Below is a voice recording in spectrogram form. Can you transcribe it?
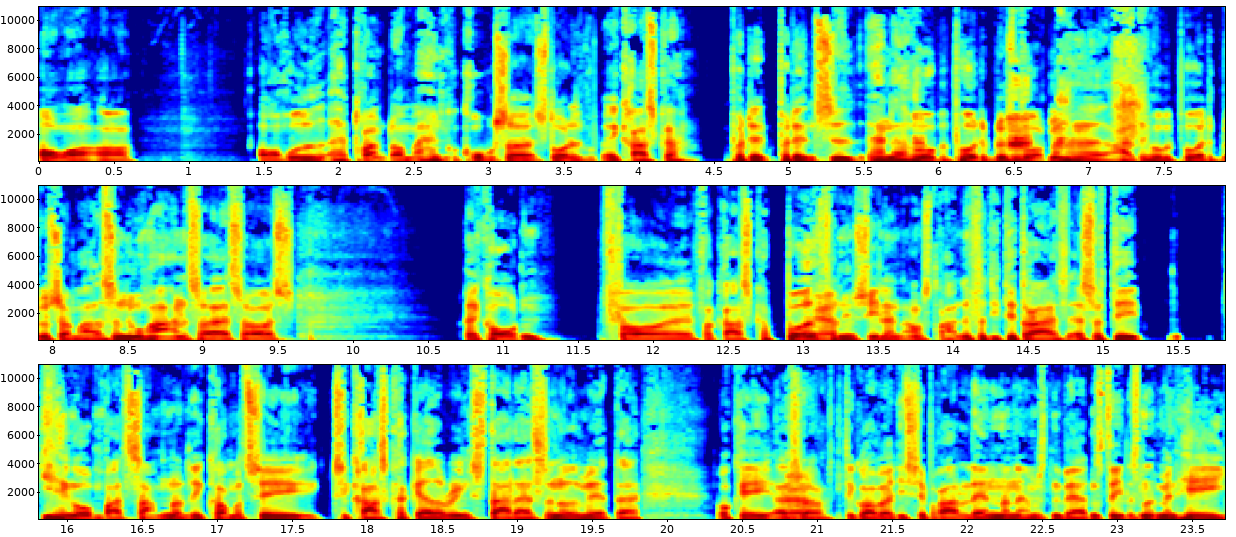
over at overhovedet have drømt om, at han kunne gro så stort et græskar på den, på den tid. Han havde håbet på, at det blev stort, men han havde aldrig håbet på, at det blev så meget. Så nu har han så altså også rekorden for, øh, for græskar, både Ja. for New Zealand og Australien, fordi det drejer sig, altså det, de hænger åbenbart sammen, når det kommer til, til græskar gatherings. Der er der altså noget med, at der, okay, altså, Ja. ja. det kan godt være, at de er separate lande og nærmest en verdensdel og sådan noget, men hey,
